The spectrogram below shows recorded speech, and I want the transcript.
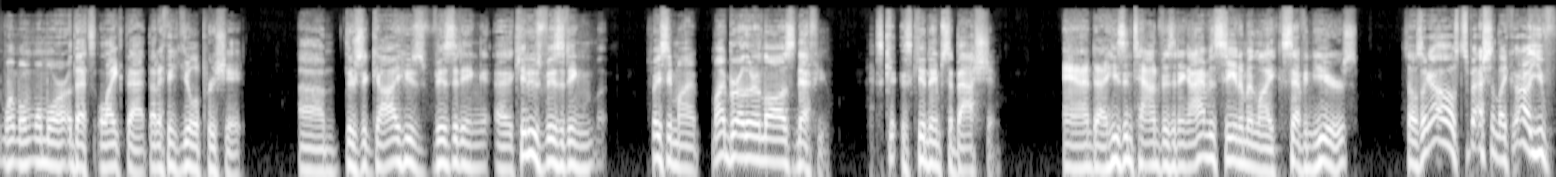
one, one more that's like that that I think you'll appreciate. Um, there's a guy who's visiting a kid who's visiting, basically my my brother in law's nephew. This kid, this kid named Sebastian, and uh, he's in town visiting. I haven't seen him in like seven years, so I was like, oh Sebastian, like oh you've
